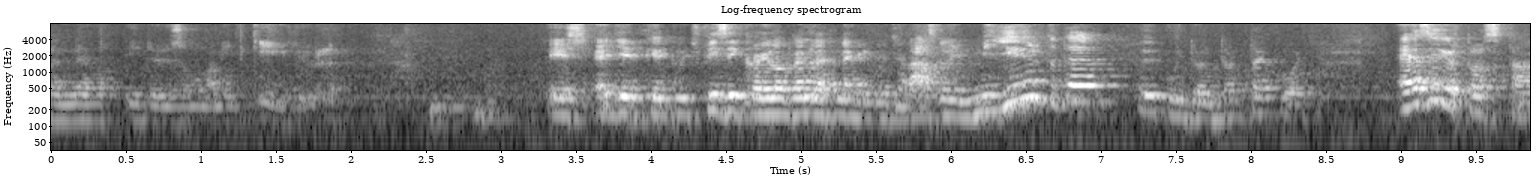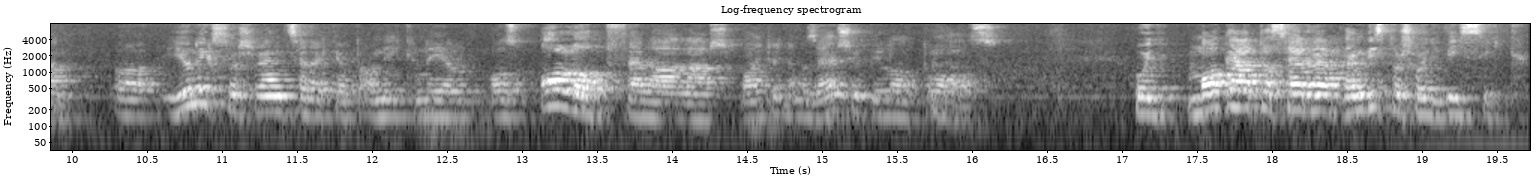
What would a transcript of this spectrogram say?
benne ott időzóna, mint kívül. És egyébként úgy fizikailag nem lehet megmagyarázni, hogy miért, de ők úgy döntöttek, hogy. Ezért aztán a Unixos rendszereket, amiknél az alapfelállás, majd hogy nem az első pillanat az, hogy magát a szervert nem biztos, hogy viszik.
